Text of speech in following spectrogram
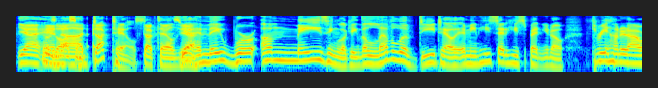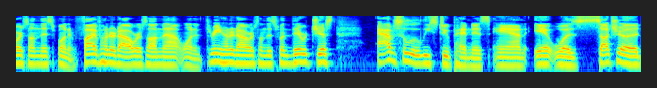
Yeah, it was and awesome. uh, DuckTales. Ducktales, Yeah. yeah. and they were amazing looking. The level of detail. I mean, he said he spent, you know, 300 hours on this one and 500 hours on that one and 300 hours on this one. They were just absolutely stupendous and it was such a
